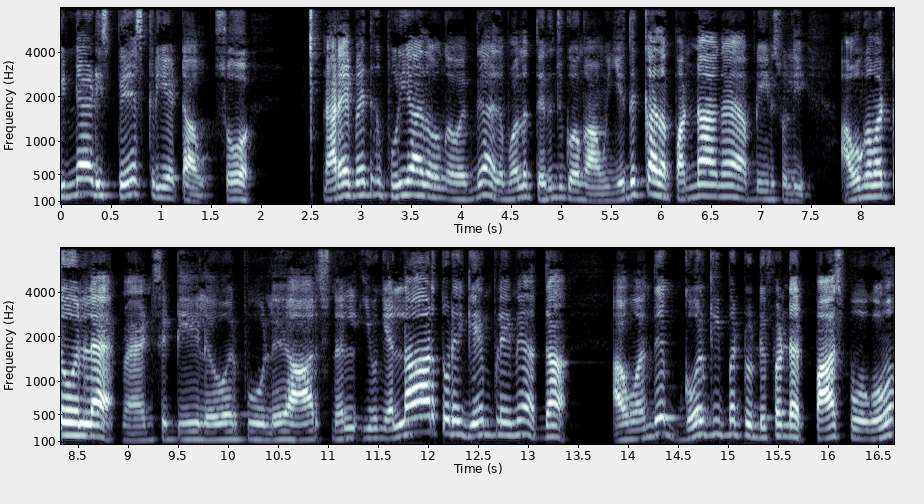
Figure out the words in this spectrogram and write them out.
பின்னாடி ஸ்பேஸ் கிரியேட் ஆகும். ஸோ நிறைய பேர்த்துக்கு புரியாதவங்க வந்து அது முதல்ல தெரிஞ்சுக்கோங்க. அவங்க எதுக்கு அதை பண்ணாங்க அப்படின்னு சொல்லி. அவங்க மட்டும் இல்லை மேன் சிட்டி லிவர்பூலு ஆர்ஸ்னல் இவங்க எல்லாத்தோடைய கேம் பிளேயுமே அதுதான் அவங்க வந்து கோல் கீப்பர் டு டிஃபெண்டர் பாஸ் போகும்.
